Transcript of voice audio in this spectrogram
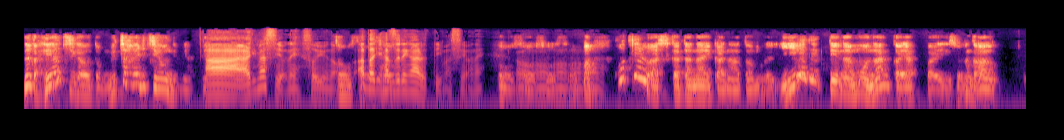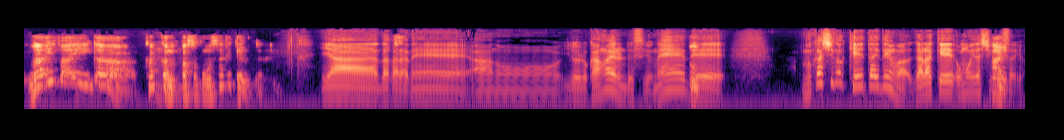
なんか部屋違うとめっちゃ入り違うんだよね。ああ、ありますよね、そういうの。そうそうそう当たり外れがあるって言いますよね。そうそうそううんうんうんうん。そうまあ、ホテルは仕方ないかなと思うけど、家でっていうのはもうなんかやっぱり、そうなんかあの、Wi-Fi が各家のパソコンを避けてるんじゃないいやー、だからね、あのーいろいろ考えるんですよね。で、昔の携帯電話、ガラケー思い出してくださいよ。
